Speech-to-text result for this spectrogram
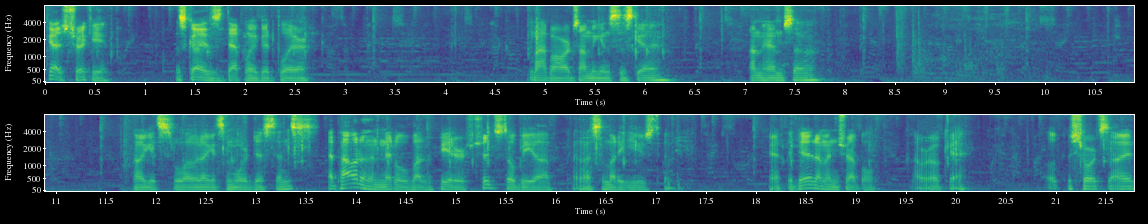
Guy's tricky. This guy is definitely a good player. I'm gonna have a hard time against this guy. I'm him, so. Oh, I get slowed. I get some more distance. That paladin in the middle by the theater should still be up, unless somebody used it. Yeah, if they did, I'm in trouble. No, we're okay. Up the short side.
